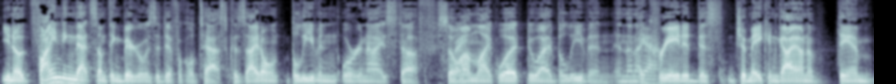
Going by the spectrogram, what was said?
You know, finding that something bigger was a difficult task because I don't believe in organized stuff. So Right. I'm like, what do I believe in? And then I Yeah. created this Jamaican guy on a damn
